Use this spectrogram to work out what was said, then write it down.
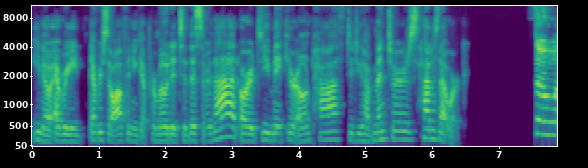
you know, every every so often you get promoted to this or that, or do you make your own path? Did you have mentors? How does that work? So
